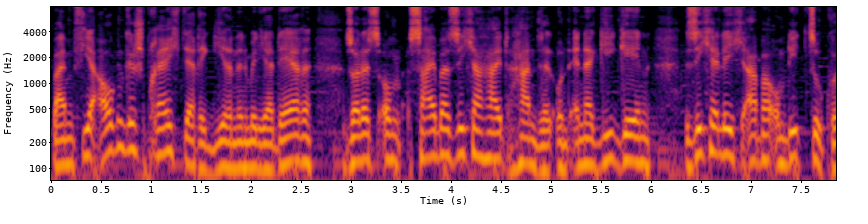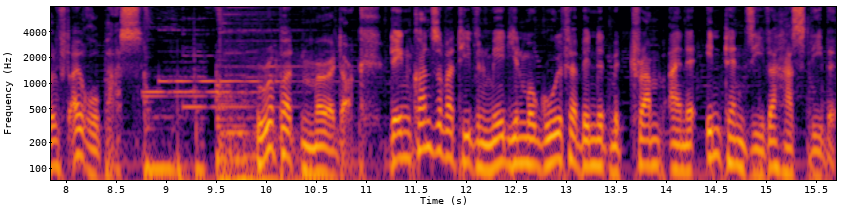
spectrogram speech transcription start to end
Beim Vier-Augen-Gespräch der regierenden Milliardäre soll es um Cybersicherheit, Handel und Energie gehen, sicherlich aber um die Zukunft Europas. Rupert Murdoch. Den konservativen Medienmogul verbindet mit Trump eine intensive Hassliebe.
